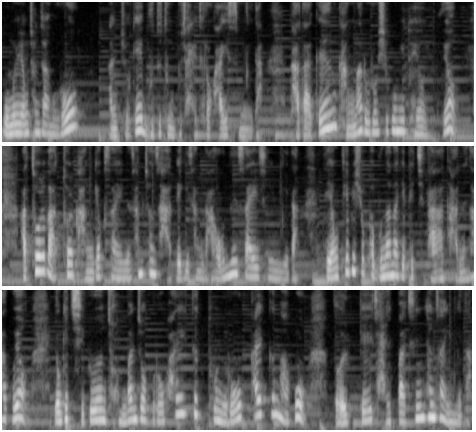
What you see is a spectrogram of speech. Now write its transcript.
우물형 천장으로 안쪽에 무드 등도 잘 들어가 있습니다. 바닥은 강마루로 시공이 되어 있고요. 아트월과 아트월 간격 사이는 3,400 이상 나오는 사이즈입니다. 대형 TV 쇼파 무난하게 배치 다 가능하고요. 여기 집은 전반적으로 화이트 톤으로 깔끔하고 넓게 잘 빠진 현장입니다.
